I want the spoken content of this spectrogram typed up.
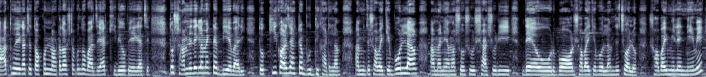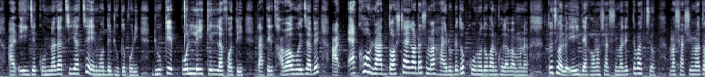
রাত হয়ে গেছে, তখন নটা দশটা পর্যন্ত বাজে, আর খিদেও পেয়ে গেছে। তো সামনে দেখলাম একটা বিয়ে বাড়ি। তো কি করা যায়? একটা বুদ্ধি খাটালাম। আমি তো সবাইকে বললাম মানে আমার শ্বশুর, শাশুড়ি, দেওর, বর, সবাইকে বললাম যে, চলো, সবাই মিলে নেমে আর এই যে কন্যাযাত্রী যাচ্ছে এর মধ্যে ঢুকে পড়ি। ঢুকে পড়লেই কেল্লা ফতে। রাতের খাওয়াও হয়ে যাবে। আর এখন রাত দশটা এগারোটার সময় হাই রোডে তো কোনো দোকান খোলা পাবো না। তো চলো, এই দেখো আমার শাশুড়িমা, দেখতে পাচ্ছ? আমার শাশুড়িমা তো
